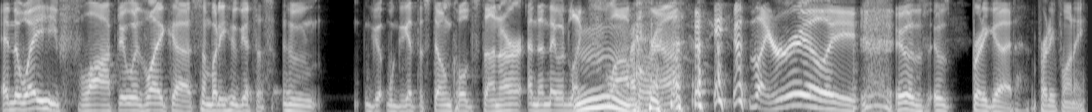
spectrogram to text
and the way he flopped, it was like uh, somebody who gets a who would get the stone cold stunner, and then they would like Mm. flop around. it was like really, it was it was pretty good, pretty funny.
